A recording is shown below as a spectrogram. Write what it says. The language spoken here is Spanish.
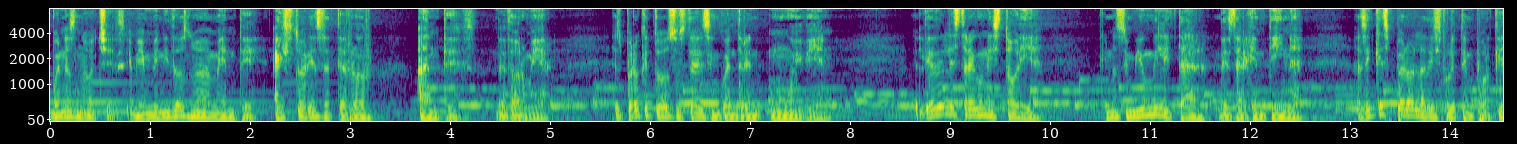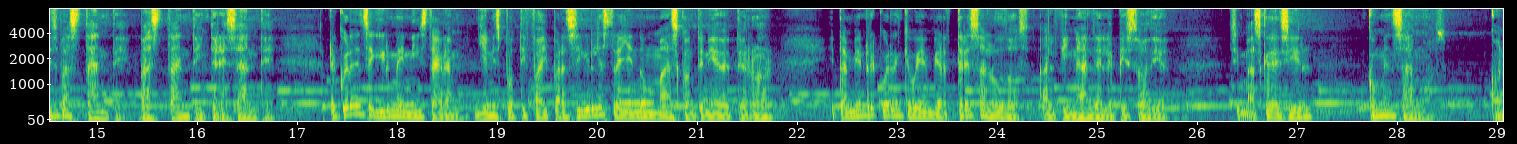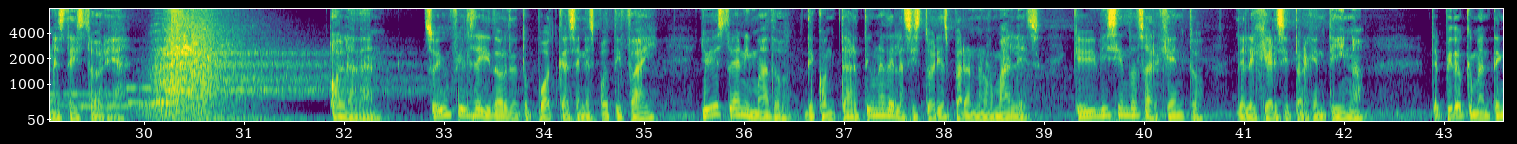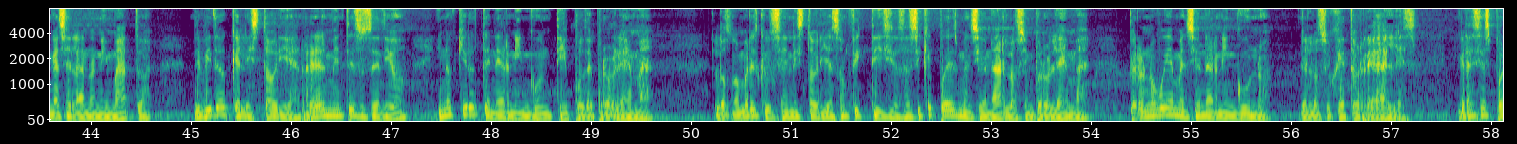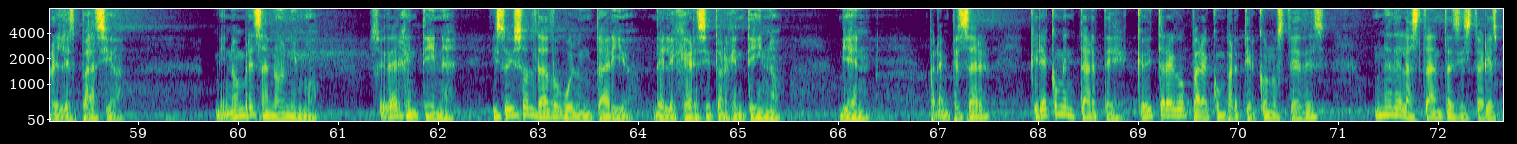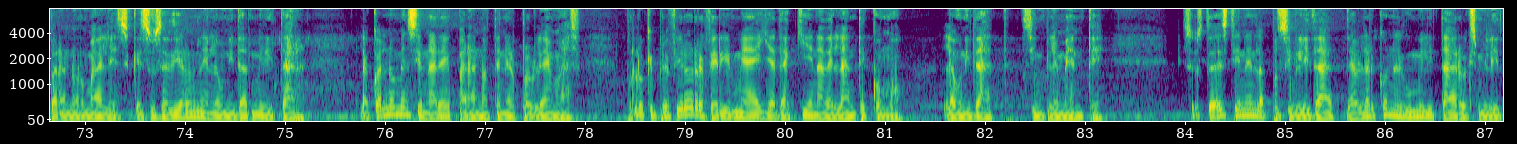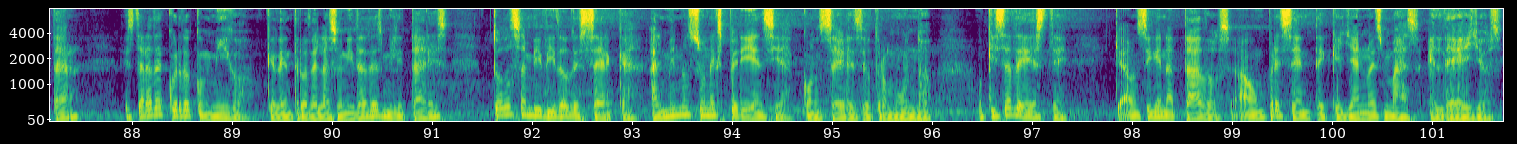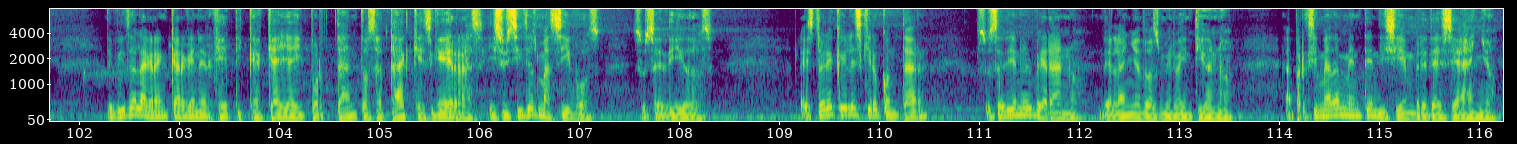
Buenas noches y bienvenidos nuevamente a Historias de terror antes de dormir. Espero que todos ustedes se encuentren muy bien. El día de hoy les traigo una historia que nos envió un militar desde Argentina, así que espero la disfruten porque es bastante, bastante interesante. Recuerden seguirme en Instagram y en Spotify para seguirles trayendo más contenido de terror. Y también recuerden que voy a enviar tres saludos al final del episodio. Sin más que decir, comenzamos con esta historia. Hola Dan, soy un fiel seguidor de tu podcast en Spotify y hoy estoy animado de contarte una de las historias paranormales que viví siendo sargento del ejército argentino. Te pido que mantengas el anonimato debido a que la historia realmente sucedió y no quiero tener ningún tipo de problema. Los nombres que usé en la historia son ficticios, así que puedes mencionarlos sin problema, pero no voy a mencionar ninguno de los sujetos reales. Gracias por el espacio. Mi nombre es Anónimo, soy de Argentina y soy soldado voluntario del ejército argentino. Bien, para empezar, quería comentarte que hoy traigo para compartir con ustedes una de las tantas historias paranormales que sucedieron en la unidad militar, la cual no mencionaré para no tener problemas, por lo que prefiero referirme a ella de aquí en adelante como la unidad, simplemente. Si ustedes tienen la posibilidad de hablar con algún militar o exmilitar, estará de acuerdo conmigo que dentro de las unidades militares todos han vivido de cerca al menos una experiencia con seres de otro mundo, o quizá de este, que aún siguen atados a un presente que ya no es más el de ellos, debido a la gran carga energética que hay ahí por tantos ataques, guerras y suicidios masivos sucedidos. La historia que hoy les quiero contar sucedió en el verano del año 2021, aproximadamente en diciembre de ese año.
